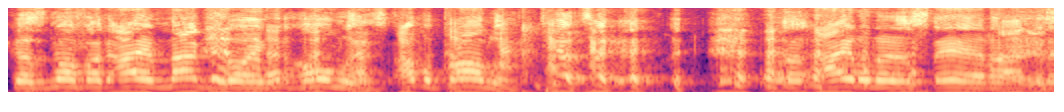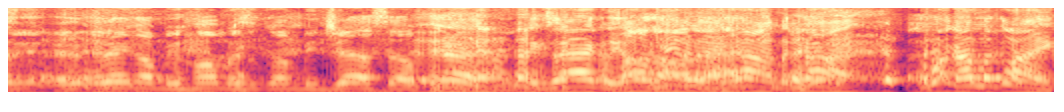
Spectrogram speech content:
because motherfucker, I am not going homeless. I'm a problem. You know I'm saying? I don't understand how. I It's- can, it, it ain't gonna be homeless. It's gonna be jail cell. for yeah, exactly. I'm Fuck all getting that that. guy in the. Fuck, I look like.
